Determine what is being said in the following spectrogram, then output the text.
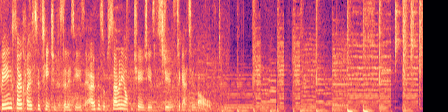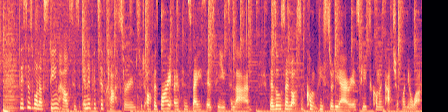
Being so close to teaching facilities, it opens up so many opportunities for students to get involved. This is one of STEAMhouse's innovative classrooms which offers bright open spaces for you to learn. There's also lots of comfy study areas for you to come and catch up on your work.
